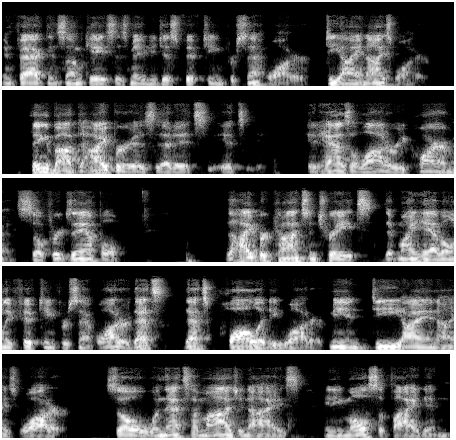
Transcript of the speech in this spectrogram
In fact, in some cases, maybe just 15% water, deionized water. Thing about the hyper is that it's it's it has a lot of requirements. So, for example, the hyper concentrates that might have only 15% water, that's that's quality water, meaning deionized water. So when that's homogenized and emulsified in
